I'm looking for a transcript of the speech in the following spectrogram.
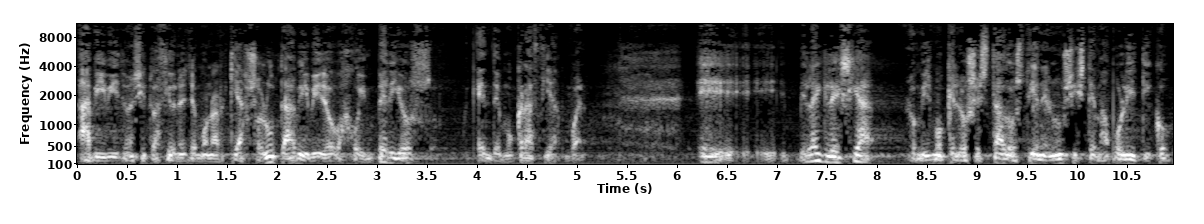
ha vivido en situaciones de monarquía absoluta, ha vivido bajo imperios, en democracia. Bueno, eh, la Iglesia, lo mismo que los estados tienen un sistema político,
